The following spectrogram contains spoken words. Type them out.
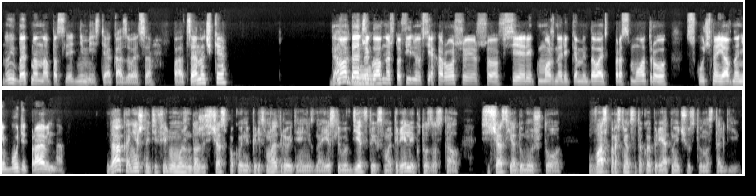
Ну и Бэтмен на последнем месте оказывается по оценочке. Да, но опять но... же, главное, что фильмы все хорошие, что все рек- можно рекомендовать к просмотру. Скучно явно не будет, правильно? Да, конечно, эти фильмы можно даже сейчас спокойно пересматривать, я не знаю. Если вы в детстве их смотрели, кто застал, сейчас я думаю, что у вас проснется такое приятное чувство ностальгии.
